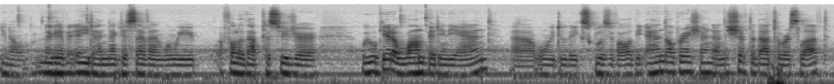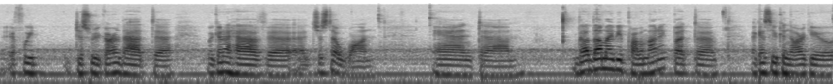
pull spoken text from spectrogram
you know negative eight and negative seven, when we follow that procedure, we will get a one bit in the end when we do the exclusive OR the AND operation and shift that towards left. If we disregard that, we're gonna have just a one, and um, that that might be problematic, but I guess you can argue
